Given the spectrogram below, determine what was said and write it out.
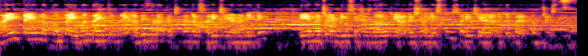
నైట్ టైంలో కొంత ఇబ్బంది అవుతున్నాయి. అది కూడా ఖచ్చితంగా సరి చేయడానికి డిఎంహెచ్ అండ్ డిసిహెచ్ఎస్ గారికి ఆదేశాలు ఇస్తూ సరి చేయడానికి ప్రయత్నం చేస్తున్నాం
